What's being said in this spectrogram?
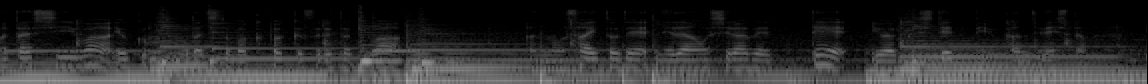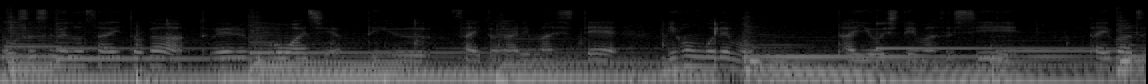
私はよく友達とバックパックする時はあのサイトで値段を調べて予約してっていう感じでした。おすすめのサイトが 12Go Asia っていうサイトがありまして日本語でも対応していますしタイバーズ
